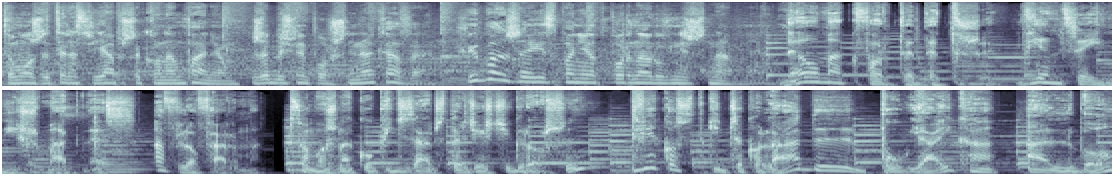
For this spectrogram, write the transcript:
To może teraz ja przekonam panią, żebyśmy poszli na kawę. Chyba, że jest pani odporna również na mnie. Neomak Forte D3. Więcej niż magnes. Aflofarm. Co można kupić za 40 groszy? Dwie kostki czekolady, pół jajka albo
